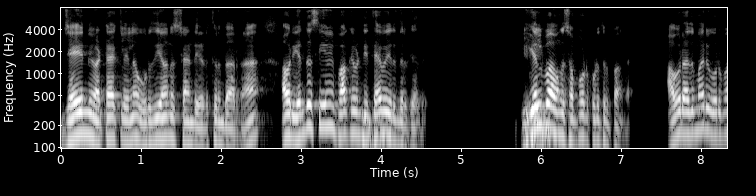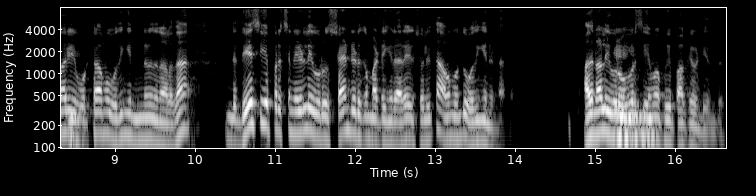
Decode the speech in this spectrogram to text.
ஜேஎன்யூ அட்டாக்ல எல்லாம் உறுதியான ஸ்டாண்ட் எடுத்திருந்தாருன்னா அவர் எந்த சிஎம்ஐ பார்க்க வேண்டிய தேவை இருந்திருக்காது. இயல்பா அவங்க சப்போர்ட் கொடுத்திருப்பாங்க. அவர் அது மாதிரி ஒரு மாதிரி. ஒட்டாம ஒதுங்கி நின்னதுனால தான் இந்த தேசிய பிரச்சனைகளில் ஒரு ஸ்டாண்ட் எடுக்க மாட்டேங்கிறாரேன்னு சொல்லி தான் அவங்க வந்து ஒதுங்கி நின்னாங்க. அதனால இவர். ஒவ்வொரு சிஎம்மா போய் பார்க்க வேண்டியிருந்தது.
